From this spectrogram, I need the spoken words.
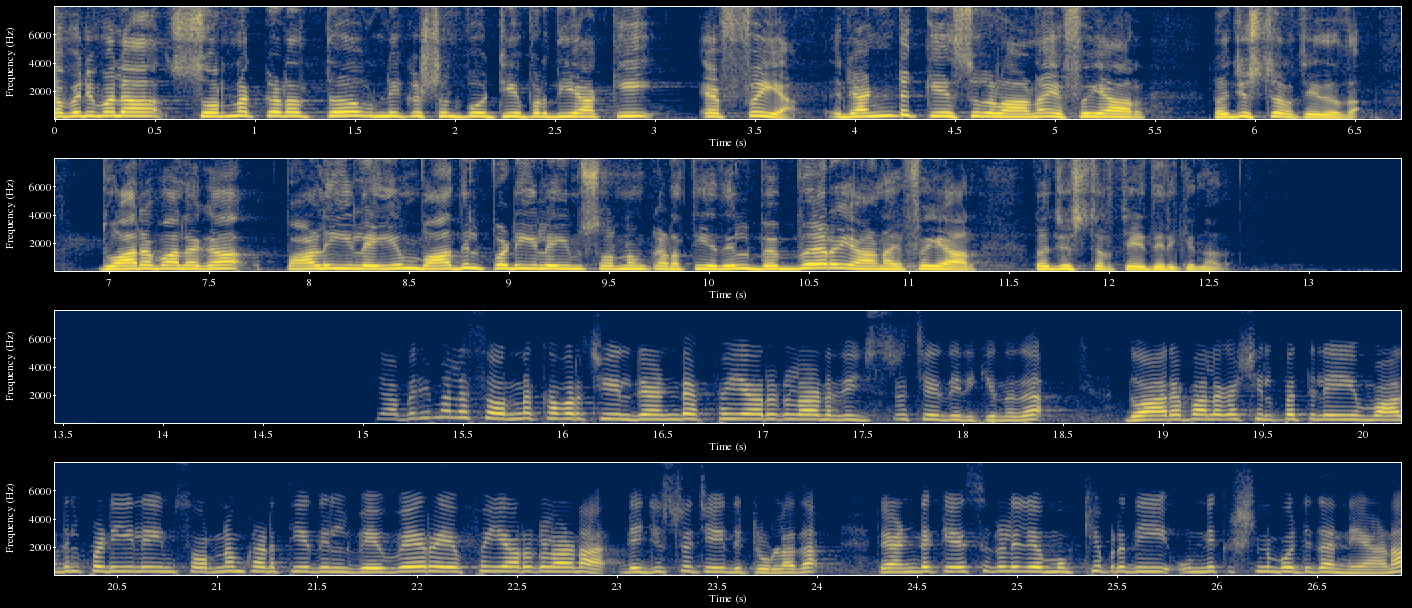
ശബരിമല സ്വർണക്കടത്ത് ഉണ്ണികൃഷ്ണൻ പോറ്റിയെ പ്രതിയാക്കി എഫ്ഐആർ. രണ്ട് കേസുകളാണ് എഫ്ഐആർ രജിസ്റ്റർ ചെയ്തത്. ദ്വാരപാലക പാളിയിലെയും വാതിൽപ്പടിയിലെയും സ്വർണം കടത്തിയതിൽ വെവ്വേറെയാണ് എഫ്ഐആർ രജിസ്റ്റർ ചെയ്തിരിക്കുന്നത്. ശബരിമല സ്വർണ കവർച്ചയിൽ രണ്ട് എഫ്ഐആറുകളാണ് രജിസ്റ്റർ ചെയ്തിരിക്കുന്നത്. ദ്വാരപാലക ശില്പത്തിലെയും വാതിൽപ്പടിയിലെയും സ്വർണം കടത്തിയതിൽ വെവ്വേറെ എഫ്ഐആറുകളാണ് രജിസ്റ്റർ ചെയ്തിട്ടുള്ളത്. രണ്ട് കേസുകളിലെ മുഖ്യപ്രതി ഉണ്ണികൃഷ്ണൻപൊറ്റി തന്നെയാണ്.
